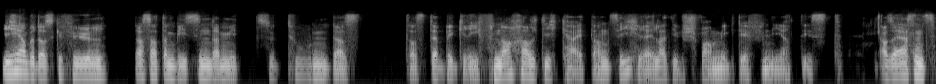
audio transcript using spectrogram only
ich habe das Gefühl, das hat ein bisschen damit zu tun, dass dass der Begriff Nachhaltigkeit an sich relativ schwammig definiert ist. Also erstens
